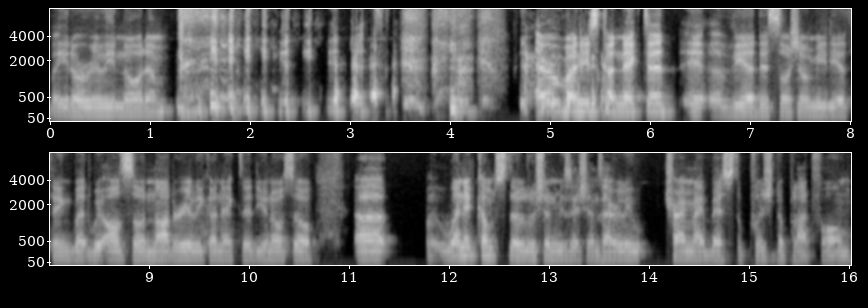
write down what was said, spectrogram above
but you don't really know them. everybody's connected uh, via this social media thing, but we're also not really connected, you know. So, uh, when it comes to Lucian musicians, I really try my best to push the platform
